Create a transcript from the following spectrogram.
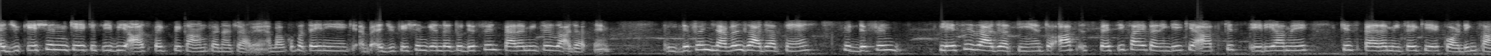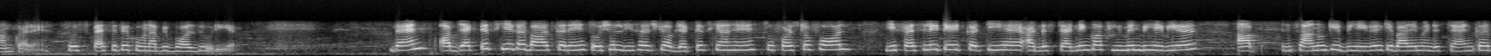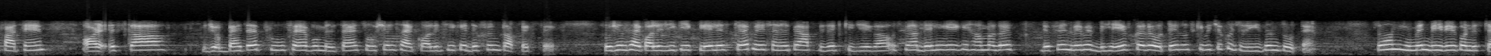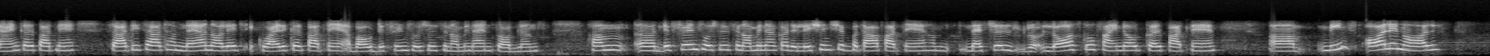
एजुकेशन के किसी भी आस्पेक्ट पे काम करना चाह रहे हैं। अब आपको पता ही नहीं है कि अब एजुकेशन के अंदर तो डिफरेंट पैरामीटर्स आ जाते हैं। डिफरेंट लेवल्स आ जाते हैं, फिर डिफरेंट प्लेसेस आ जाती हैं। तो आप स्पेसिफाई करेंगे कि आप किस एरिया में किस पैरामीटर के अकॉर्डिंग काम कर रहे हैं। तो स्पेसिफिक होना भी बहुत ज़रूरी है। देन ऑब्जेक्टिव्स की अगर बात करें सोशल रिसर्च के ऑब्जेक्टिव्स क्या हैं? सो फ़र्स्ट ऑफ़ ऑल ये फैसिलिटेट करती है अंडरस्टैंडिंग ऑफ़ ह्यूमन बिहेवियर आप इंसानों के बिहेवियर के बारे में अंडरस्टैंड कर पाते हैं और इसका जो बेहतर प्रूफ है वो मिलता है सोशल साइकोलॉजी के डिफरेंट टॉपिक से। सोशल साइकोलॉजी की एक प्ले लिस्ट है, मेरे चैनल पे आप विज़िट कीजिएगा। उसमें आप देखेंगे कि हम अगर डिफरेंट वे में बिहेव कर रहे होते हैं तो उसके पीछे कुछ रीजंस होते हैं। तो हम ह्यूमन बिहेवियर को अंडरस्टैंड कर पाते हैं। साथ ही साथ हम नया नॉलेज एक्वायर कर पाते हैं about different social phenomena and problems हम डिफरेंट सोशल फिनोमिना का रिलेशनशिप बता पाते हैं। हम नेचुरल लॉज को फाइंड आउट कर पाते हैं। मीन्स ऑल इन ऑल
